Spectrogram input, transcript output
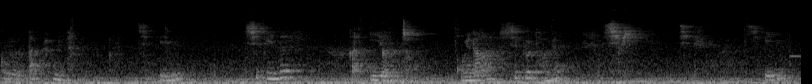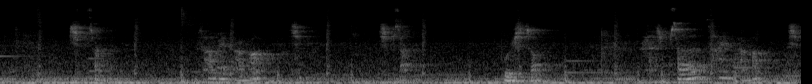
구부려 딱 펴니다. 11. 12는 아까 2였죠. 거기다가 10을 더하면 12. 12. 12. 13. 3에다가 10. 14. 보이시죠? 14는 4에다가 10.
